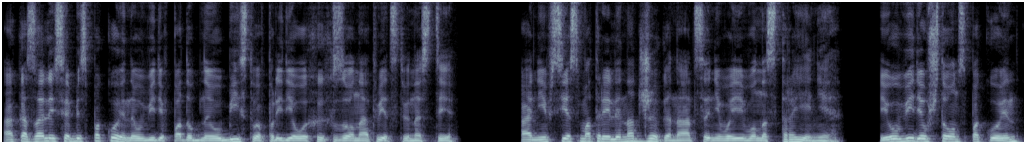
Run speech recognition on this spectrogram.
оказались обеспокоены, увидев подобное убийство в пределах их зоны ответственности. Они все смотрели на Джегана, оценивая его настроение, и увидев, что он спокоен,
